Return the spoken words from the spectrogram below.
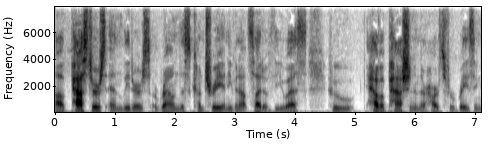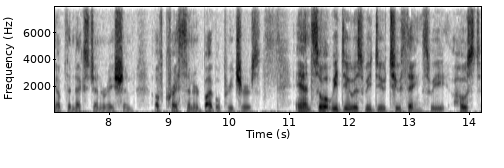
uh, pastors and leaders around this country and even outside of the U.S. who have a passion in their hearts for raising up the next generation of Christ centered Bible preachers. And so, what we do is we do two things. We host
